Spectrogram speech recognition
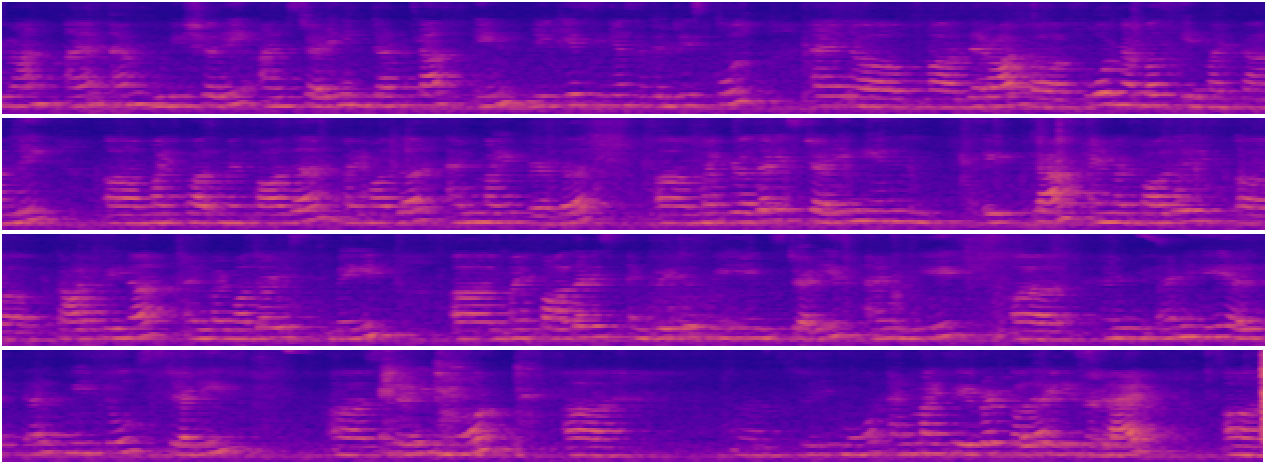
Everyone, I am M. Bhuvenashwari. I am studying in 10th class in DTA Senior Secondary School and uh, uh, there are uh, four members in my family. Uh, my, fa- my father, my mother and my brother. Uh, my brother is studying in 8th class and my father is uh, car cleaner and my mother is maid. My father is encourages me in studies and he and, and he helped, helped me to study study more. Uh, uh, study more and my favorite color is red. Uh,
